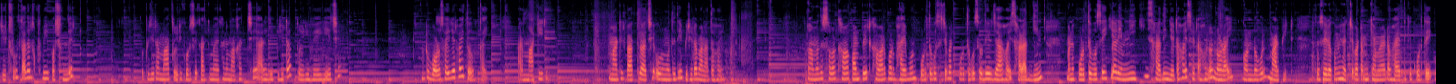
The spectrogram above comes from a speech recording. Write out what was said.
জেঠু তাদের খুবই পছন্দের। তো পিঠেটা মা তৈরি করছে, কাকিমা এখানে মাখাচ্ছে, আর এই যে পিঠেটা তৈরি হয়ে গিয়েছে। একটু বড় সাইজের হয় তো, তাই। আর মাটির মাটির পাত্র আছে, ওর মধ্যে দিয়ে পিঠেটা বানাতে হয়। তো আমাদের সবার খাওয়া কমপ্লিট খাওয়ার পর ভাই বোন পড়তে বসেছে বাট পড়তে বসে ওদের যা হয় সারা দিন মানে পড়তে বসেই কি আর এমনি কি সারাদিন যেটা হয় সেটা হলো লড়াই, গন্ডগোল, মারপিট। তো সেরকমই হচ্ছে বাট আমি ক্যামেরাটা ভাইয়ের দিকে করতেই ও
